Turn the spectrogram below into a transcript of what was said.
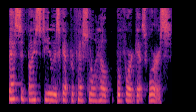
best advice to you is get professional help before it gets worse.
